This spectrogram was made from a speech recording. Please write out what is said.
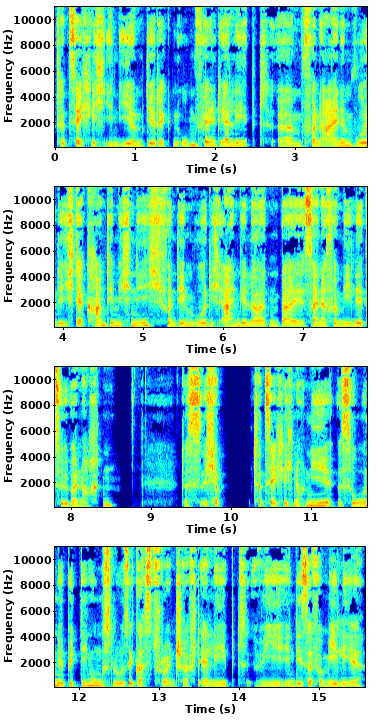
tatsächlich in ihrem direkten Umfeld erlebt. Ähm, von einem wurde ich, der kannte mich nicht, von dem wurde ich eingeladen, bei seiner Familie zu übernachten. Das, ich habe tatsächlich noch nie so eine bedingungslose Gastfreundschaft erlebt wie in dieser Familie.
